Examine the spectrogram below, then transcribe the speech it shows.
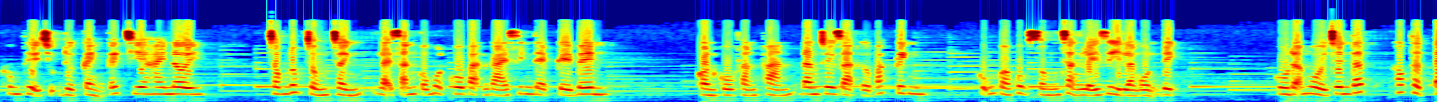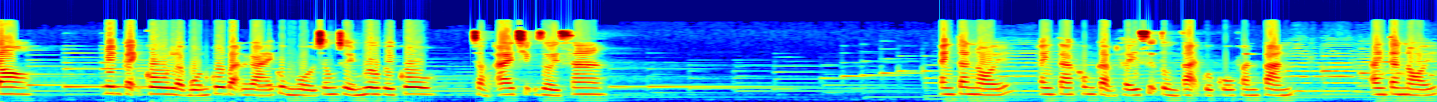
không thể chịu được cảnh cách chia hai nơi. Trong lúc chống tránh lại sẵn có một cô bạn gái xinh đẹp kề bên. Còn cô phán phán đang chơi giạt ở Bắc Kinh, cũng có cuộc sống chẳng lấy gì làm ổn định. Cô đã ngồi trên đất, khóc thật to. Bên cạnh cô là bốn cô bạn gái cùng ngồi trong trời mưa với cô, chẳng ai chịu rời xa. Anh ta nói, anh ta không cảm thấy sự tồn tại của cô phán phán. Anh ta nói,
